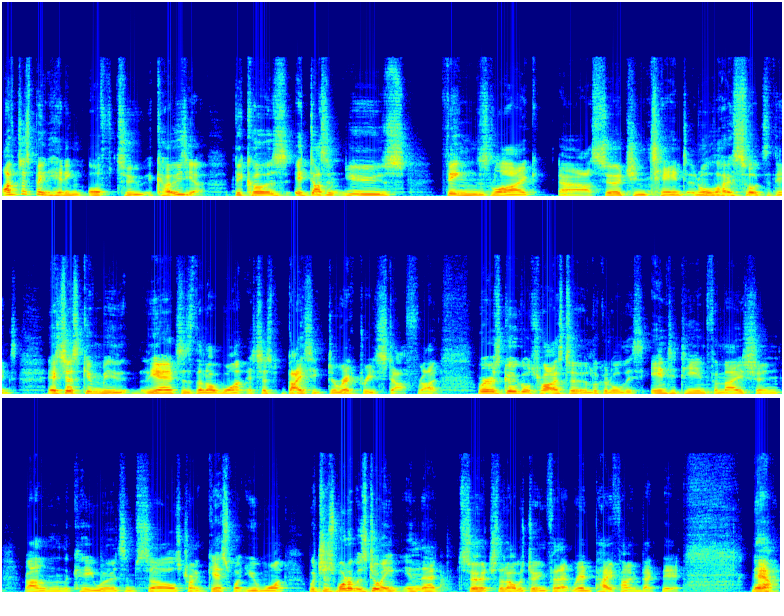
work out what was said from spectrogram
I've just been heading off to Ecosia because it doesn't use things like uh, search intent and all those sorts of things. It's just giving me the answers that I want. It's just basic directory stuff, right? Whereas Google tries to look at all this entity information rather than the keywords themselves, trying to guess what you want, which is what it was doing in that search that I was doing for that red payphone back there. Now,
